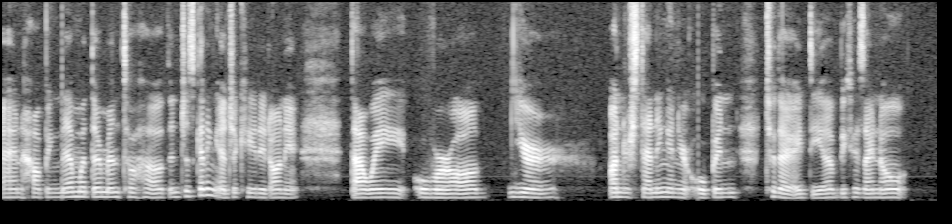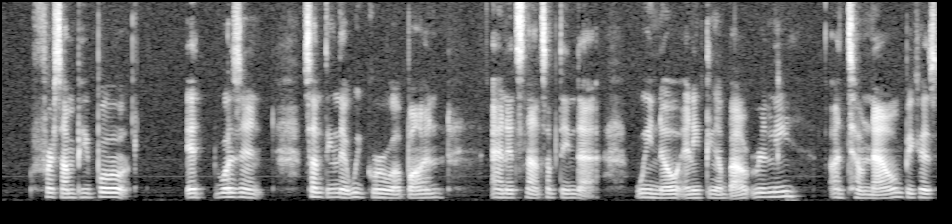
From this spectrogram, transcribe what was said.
and helping them with their mental health and just getting educated on it. That way, overall, you're understanding and you're open to the idea because I know for some people it wasn't something that we grew up on and it's not something that we know anything about really until now because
